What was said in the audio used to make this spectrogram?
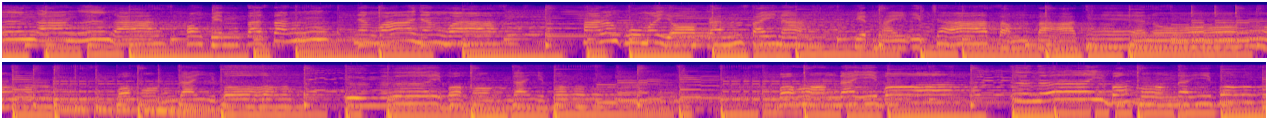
อึ้งอ่างอึ้งอ่างห้องเป็นตาสังยังว่ายังว่าหาลังคู่มาหยอกกันใส่หน้าเฮ็ดให้อิจฉาตำตาแท้นอบ่ห้องได้บ่อึงเอ้ยบ่ห้องได้บ่ บ่ห้องได้บ่อึงเอ้ยบ่ห้องได้บ่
